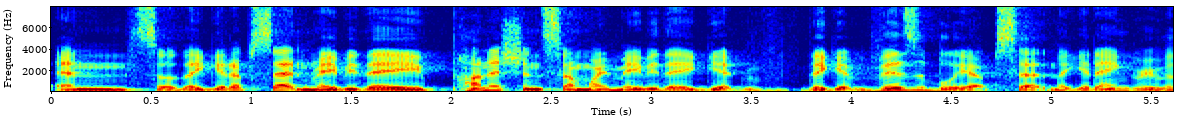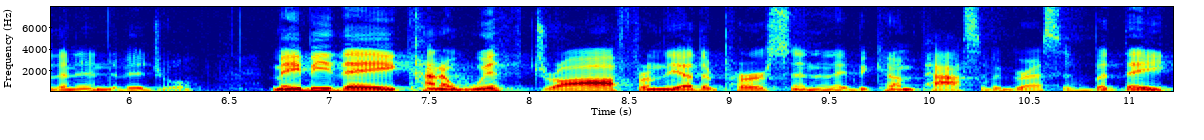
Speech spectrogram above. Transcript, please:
And so they get upset and maybe they punish in some way. Maybe they get, they get visibly upset and they get angry with an individual. Maybe they kind of withdraw from the other person and they become passive aggressive, but they,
